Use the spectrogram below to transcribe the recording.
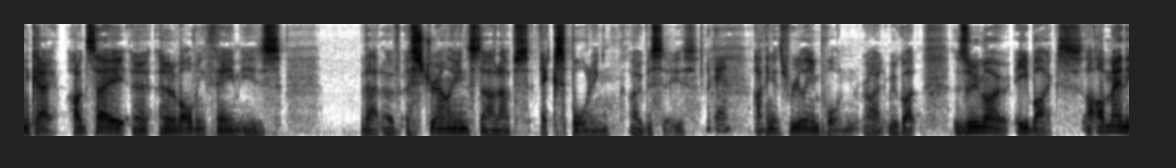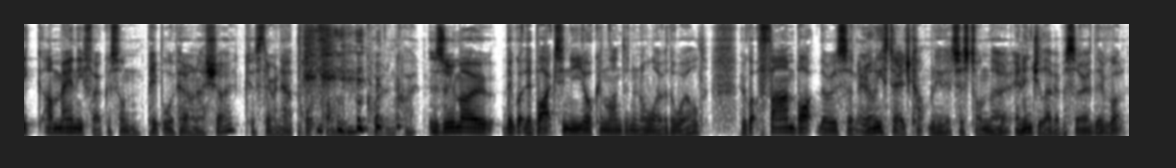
Okay, I would say uh, an evolving theme is that of Australian startups exporting overseas. Okay. I think it's really important, right? We've got Zoomo e-bikes. I'll mainly I'll mainly focus on people we've had on our show because they're in our portfolio, quote unquote. Zoomo, they've got their bikes in New York and London and all over the world. We've got FarmBot, there was an early stage company that's just on the Energy Lab episode. They've got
